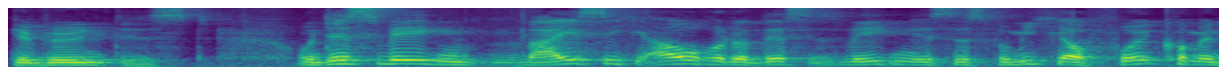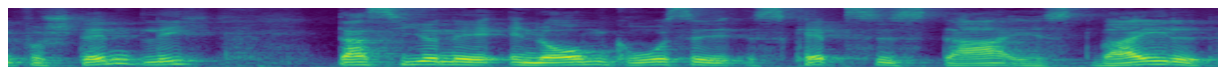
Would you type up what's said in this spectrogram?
gewöhnt ist. Und deswegen weiß ich auch, oder deswegen ist es für mich auch vollkommen verständlich, dass hier eine enorm große Skepsis da ist, weil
